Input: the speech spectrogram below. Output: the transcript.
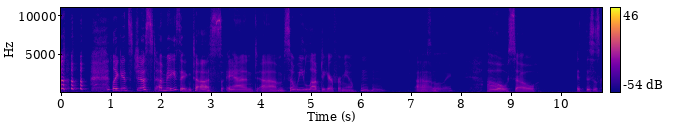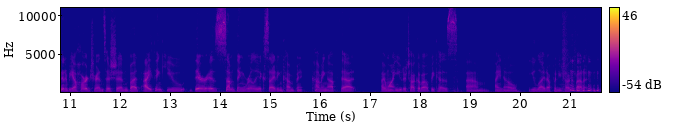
like it's just amazing to us. And um, so we love to hear from you. Mm-hmm. Um, Absolutely. Oh, so it, this is going to be a hard transition, but I think you, there is something really exciting com- coming up that I want you to talk about because um, I know you light up when you talk about it.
